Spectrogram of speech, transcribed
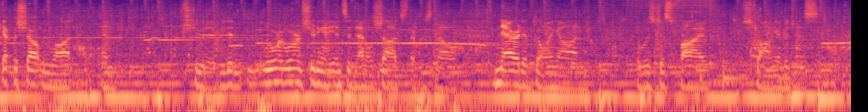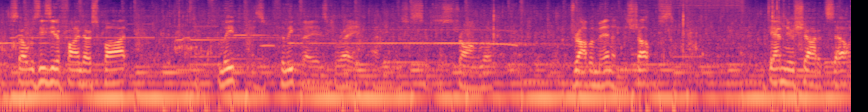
Get the shot we want and shoot it. We didn't. We weren't, we weren't shooting any incidental shots. There was no narrative going on. It was just five strong images. So it was easy to find our spot. Is, Felipe is great. I think it was just a strong look. Drop them in and the shot was damn near shot itself.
